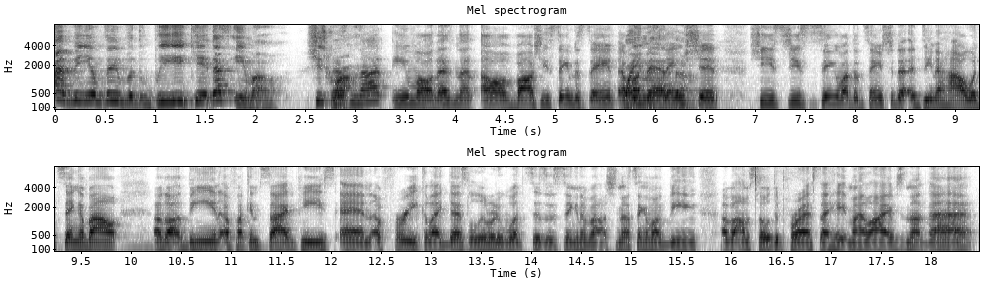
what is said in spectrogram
I mean, I'm thinking for the weekend. That's emo. She's crying. That's not emo. That's not. Oh, Bob, she's singing the same about the same though? shit. She's she's singing about the same shit that Adina Howard sang about about being a fucking side piece and a freak. Like that's literally what SZA's singing about. She's not singing about being about I'm so depressed. I hate my life. It's not that.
